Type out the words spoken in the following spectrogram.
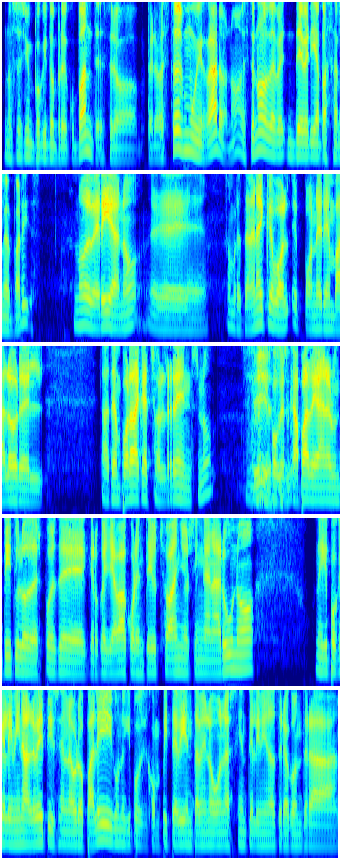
no sé si un poquito preocupantes, pero, pero esto es muy raro, ¿no? Esto no debe- debería pasarle al París. No debería, ¿no? Eh, hombre, también hay que poner en valor el, la temporada que ha hecho el Rennes, ¿no? Sí, un equipo que es capaz de ganar un título después de, creo que lleva 48 años sin ganar uno. Un equipo que elimina al Betis en la Europa League, un equipo que compite bien también luego en la siguiente eliminatoria contra,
